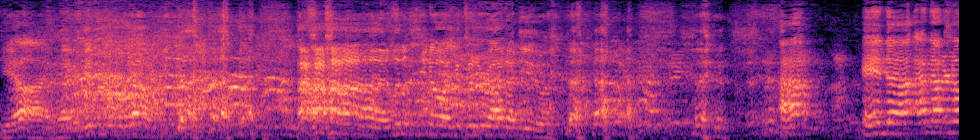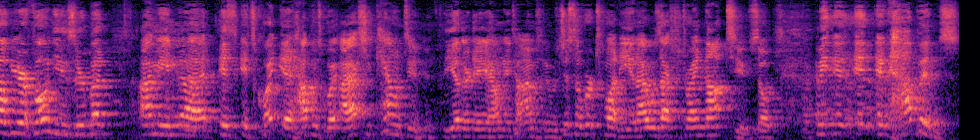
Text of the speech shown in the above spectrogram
Yeah, I'm getting overwhelmed. Little you know I could turn around on you. uh, and, uh, and I don't know if you're a phone user, but I mean, uh, it's, it's quite, it happens quite, I actually counted the other day how many times, and it was just over 20, and I was actually trying not to. So, I mean, it, it, it happens.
